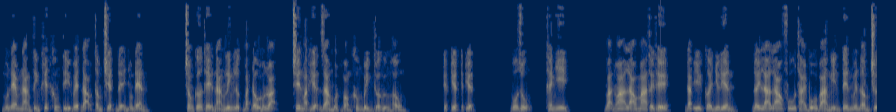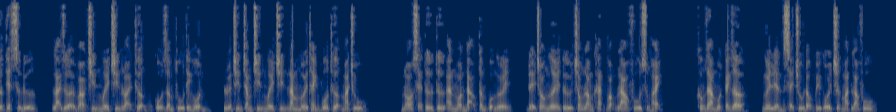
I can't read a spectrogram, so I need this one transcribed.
muốn đem nàng tinh khiết không tì vết đạo tâm triệt để nhuộm đen. Trong cơ thể nàng linh lực bắt đầu hỗn loạn trên mặt hiện ra một vòng không bình thường ửng hồng. Kiệt kiệt kiệt kiệt. Vô dụng, thanh nhi. Vạn hoa lão ma thấy thế, đắc ý cười như điên, đây là lão phu thải bổ ba nghìn tên nguyên âm chưa tiết xử nữ, lại dựa vào chín mươi chín loại thượng cổ dâm thú tinh hồn, luyện chín trăm chín mươi chín năm mới thành vô thượng ma chú. Nó sẽ từ từ ăn mòn đạo tâm của ngươi, để cho ngươi từ trong lòng khát vọng lao phu sủng hạnh. Không ra một canh giờ, ngươi liền sẽ chủ động quỳ gối trước mặt lao phu,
